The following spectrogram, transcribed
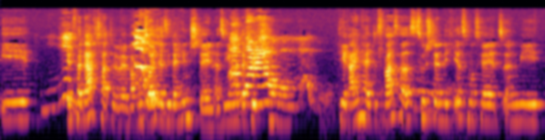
eh in Verdacht hatte, weil warum sollte er sie da hinstellen? Also jemand, der für die Reinheit des Wassers zuständig ist, muss ja jetzt irgendwie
